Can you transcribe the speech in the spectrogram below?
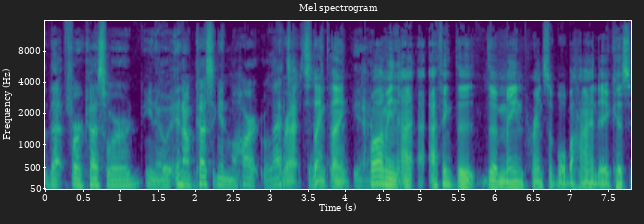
that for a cuss word, you know, and I'm cussing in my heart, well, that's Right, that's same bad. thing. Yeah. Well, I mean, I I think the the main principle behind it because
